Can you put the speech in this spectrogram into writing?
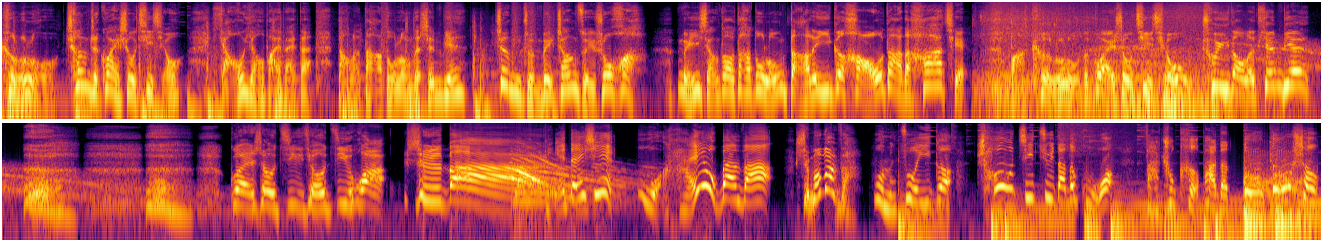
克鲁鲁撑着怪兽气球，摇摇摆摆的到了大肚龙的身边，正准备张嘴说话，没想到大肚龙打了一个好大的哈欠，把克鲁鲁的怪兽气球吹到了天边。怪兽气球计划失败。别担心，我还有办法。什么办法？我们做一个超级巨大的鼓，发出可怕的咚咚声，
